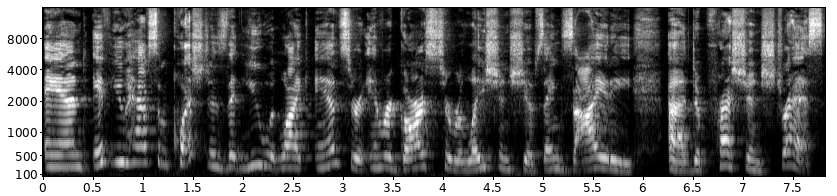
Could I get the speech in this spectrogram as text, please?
And if you have some questions that you would like answered in regards to relationships, anxiety, uh, depression, stress,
